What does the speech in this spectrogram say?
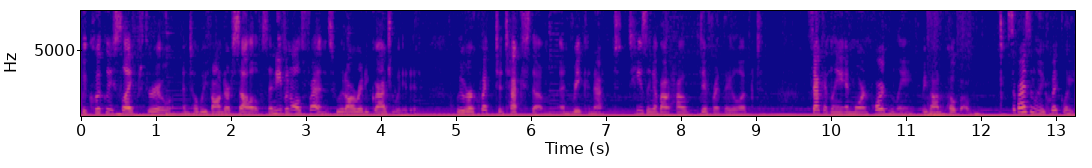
We quickly swiped through until we found ourselves and even old friends who had already graduated. We were quick to text them and reconnect, teasing about how different they looked. Secondly, and more importantly, we found Popo surprisingly quickly.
